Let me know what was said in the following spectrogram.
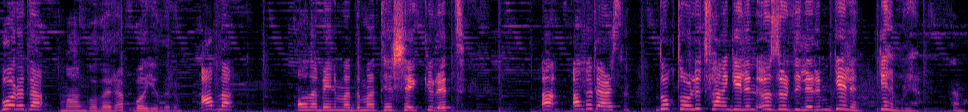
Bu arada mangolara bayılırım. Abla ona benim adıma teşekkür et. A- affedersin. Doktor lütfen gelin özür dilerim. Gelin. Gelin buraya. Tamam.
